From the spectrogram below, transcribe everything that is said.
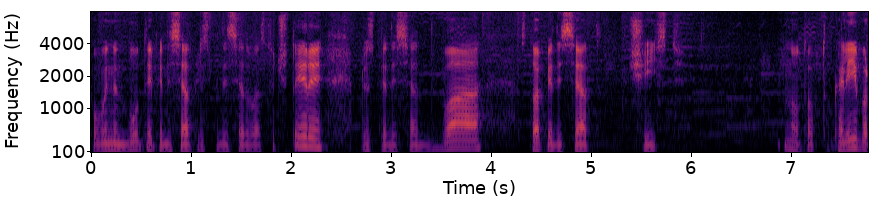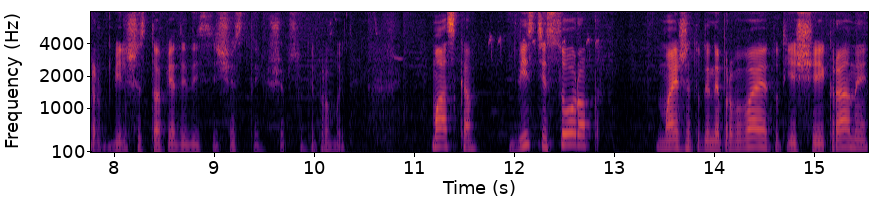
повинен бути 50 плюс 52 104, плюс 52, 156. Ну, тобто, калібр більше 156, щоб сюди пробити. Маска 240. Майже туди не пробиває, тут є ще екрани.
